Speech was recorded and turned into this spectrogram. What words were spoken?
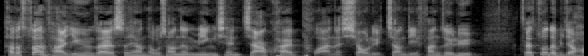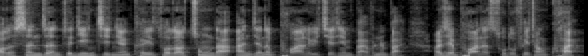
它的算法应用在摄像头上，能明显加快破案的效率，降低犯罪率。在做的比较好的深圳，最近几年可以做到重大案件的破案率接近百分之百，而且破案的速度非常快。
